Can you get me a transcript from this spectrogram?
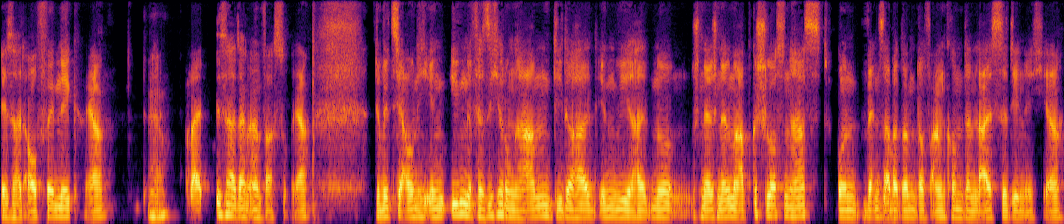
Ist halt aufwendig, ja. Ja. Aber ist halt dann einfach so, ja. Du willst ja auch nicht irgendeine Versicherung haben, die du halt irgendwie halt nur schnell, schnell mal abgeschlossen hast. Und wenn es aber dann darauf ankommt, dann leistet die nicht, ja.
